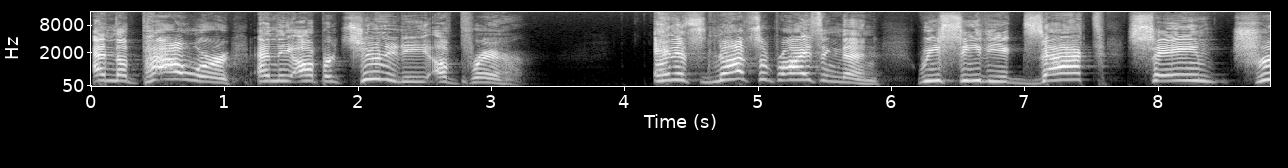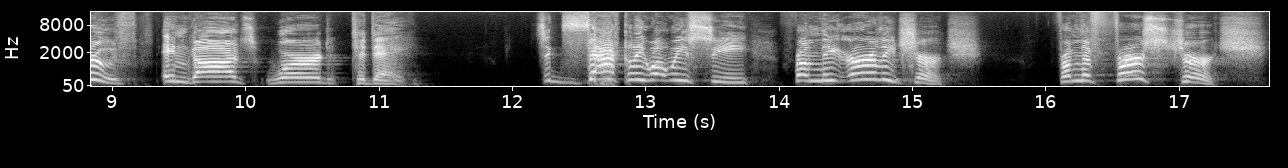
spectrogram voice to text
and the power and the opportunity of prayer. And it's not surprising then, we see the exact same truth in God's word today. It's exactly what we see from the early church from the first church,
